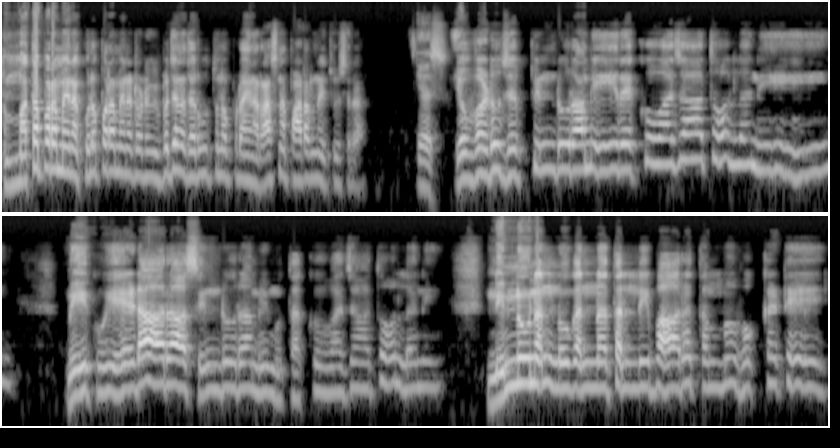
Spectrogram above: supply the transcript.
మతపరమైన కులపరమైనటువంటి విభజన జరుగుతున్నప్పుడు ఆయన రాసిన పాటలు నేను చూసిరా? ఎస్ ఎవ్వడు చెప్పిండురా మీరెక్కువ జాతోళ్ళని? మీకు ఏడారా సిండురా మేము తక్కువ జాతోళ్ళని. నిన్ను నన్ను గన్న తల్లి భారతమ్మ ఒక్కటే.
